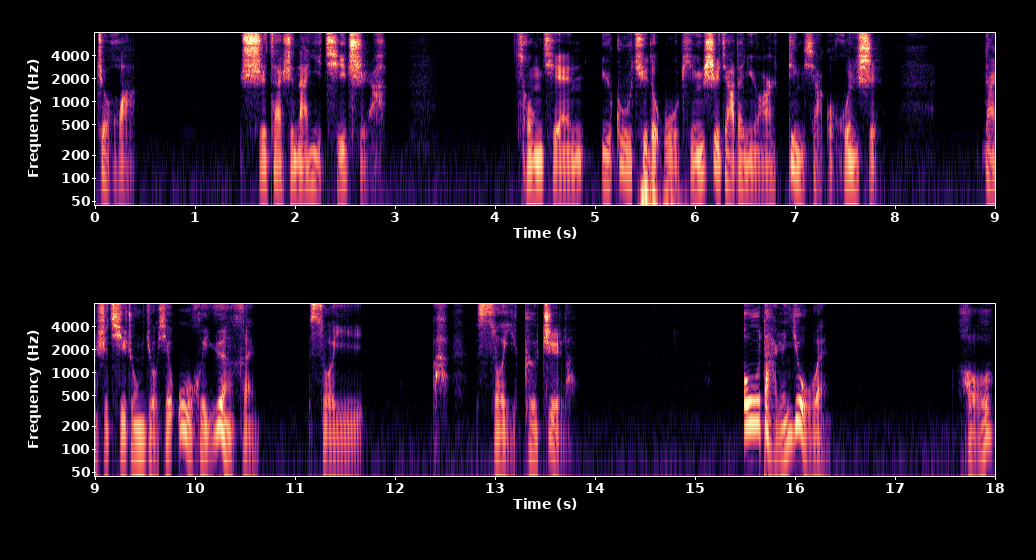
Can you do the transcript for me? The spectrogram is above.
这话实在是难以启齿啊。从前与故去的武平世家的女儿定下过婚事，但是其中有些误会怨恨。”所以，啊，所以搁置了。欧大人又问：“哦，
